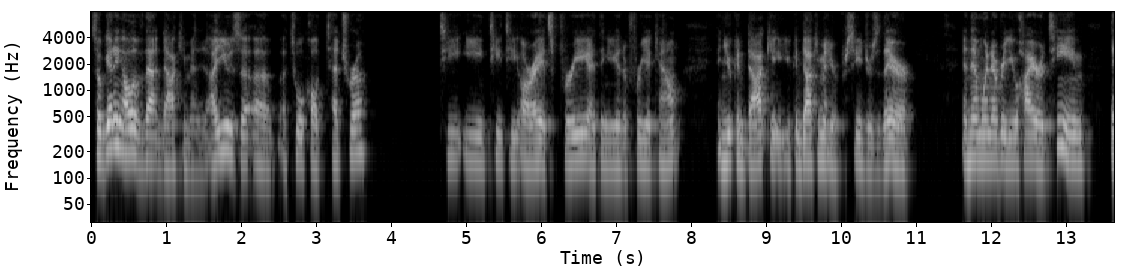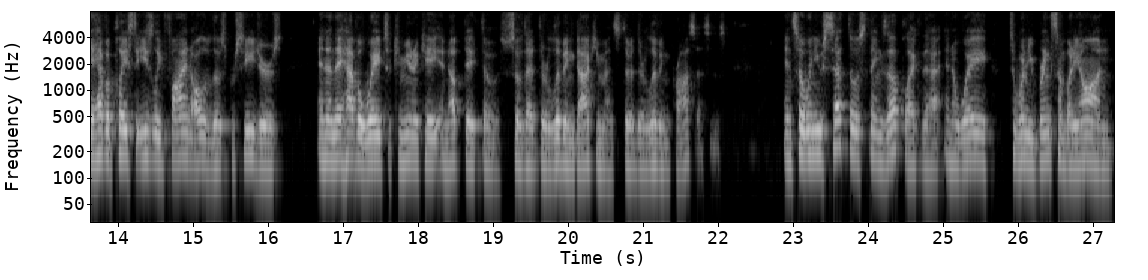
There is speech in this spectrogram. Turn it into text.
So getting all of that documented, I use a, a tool called Tettra T E T T R A. It's free. I think you get a free account, and you can docu you can document your procedures there. And then whenever you hire a team, they have a place to easily find all of those procedures, and then they have a way to communicate and update those so that they're living documents, they're, they're living processes. And so when you set those things up like that in a way to when you bring somebody on,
